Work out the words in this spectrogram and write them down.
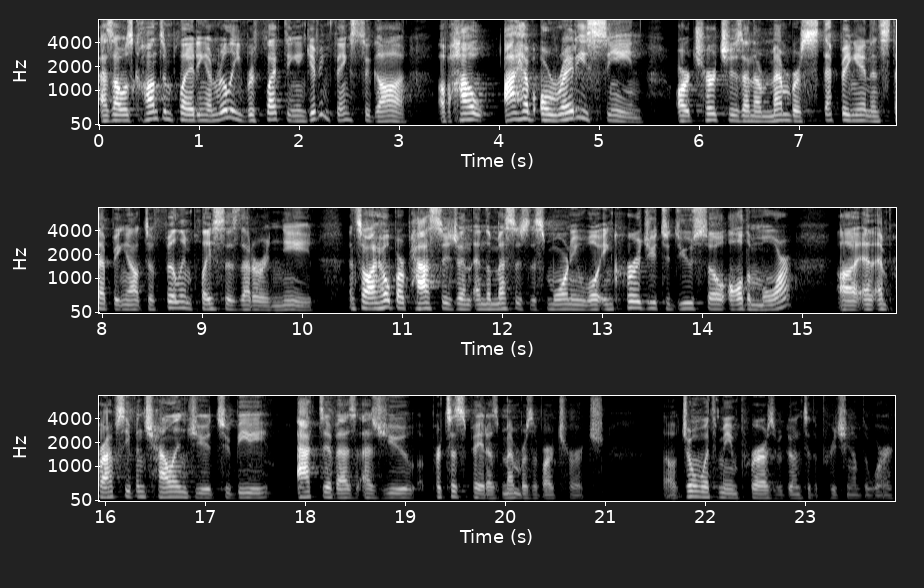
as I was contemplating and really reflecting and giving thanks to God of how I have already seen our churches and our members stepping in and stepping out to fill in places that are in need. And so I hope our passage and, and the message this morning will encourage you to do so all the more uh, and, and perhaps even challenge you to be active as, as you participate as members of our church. So join with me in prayer as we go into the preaching of the word.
